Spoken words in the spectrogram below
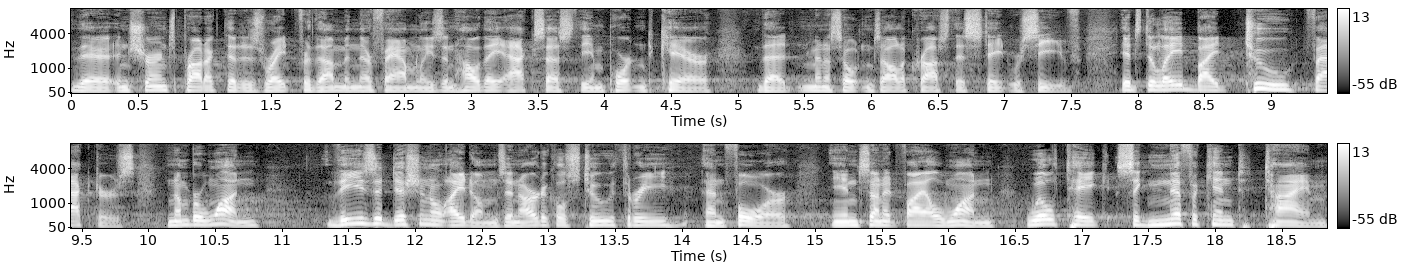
the insurance product that is right for them and their families and how they access the important care that Minnesotans all across this state receive. It's delayed by two factors. Number one, these additional items in Articles 2, 3, and 4 in Senate File 1 will take significant time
